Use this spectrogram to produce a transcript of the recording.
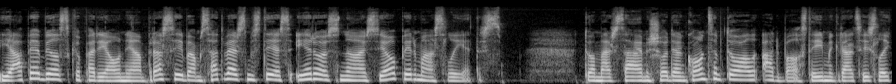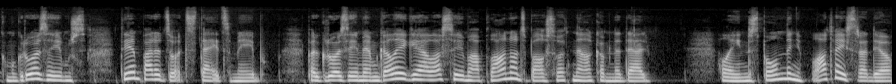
Jāpiebilst, ka par jaunajām prasībām satversmes tiesa ierosinājusi jau pirmās lietas. Tomēr Saima šodien konceptuāli atbalsta imigrācijas likuma grozījumus, tiem paredzot steidzamību. Par grozījumiem galīgajā lasījumā plānots balsot nākamnedēļ. Līna Spundiņa, Latvijas radio.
